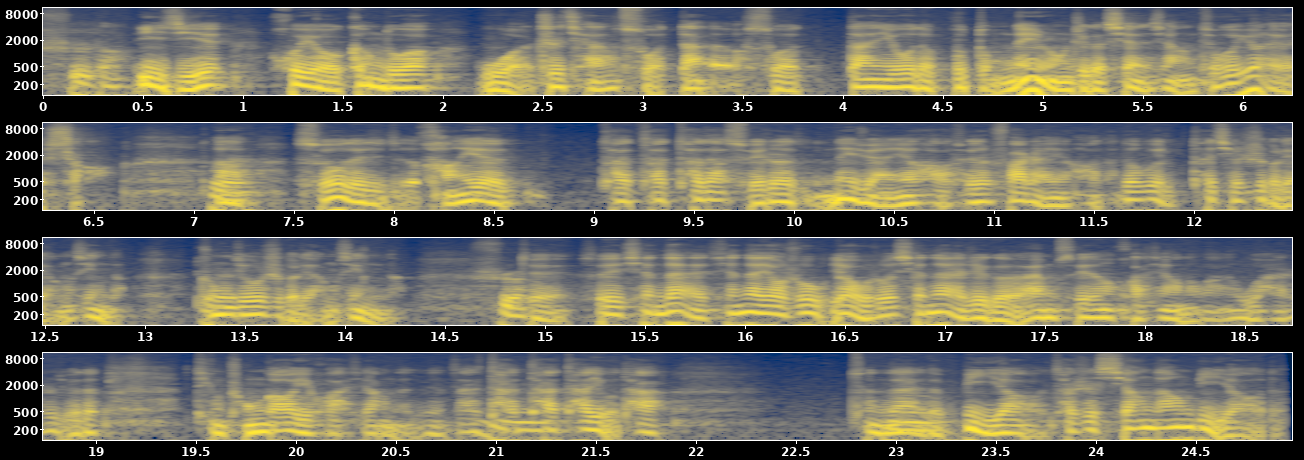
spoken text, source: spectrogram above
是的，以及会有更多我之前所担所。担忧的不懂内容这个现象就会越来越少，啊，所有的行业，它它它它随着内卷也好，随着发展也好，它都会它其实是个良性的，终究是个良性的，是。对，所以现在现在要说要我说现在这个 MCN 画像的话，我还是觉得挺崇高一画像的，它它它它有它存在的必要，它是相当必要的，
